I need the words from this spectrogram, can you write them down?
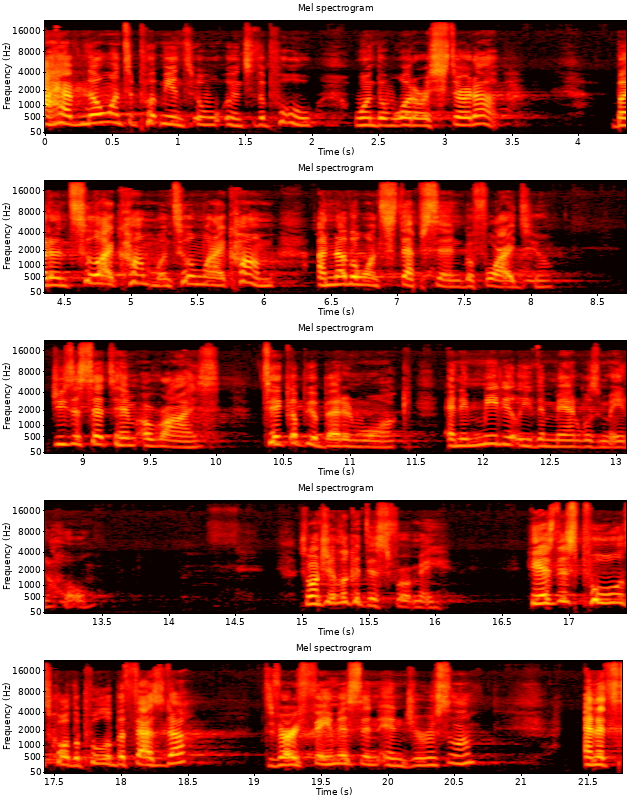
I have no one to put me into, into the pool when the water is stirred up. But until I come, until when I come, another one steps in before I do. Jesus said to him, Arise, take up your bed and walk. And immediately the man was made whole. So I want you to look at this for me. Here's this pool, it's called the Pool of Bethesda. It's very famous in, in Jerusalem. And it's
